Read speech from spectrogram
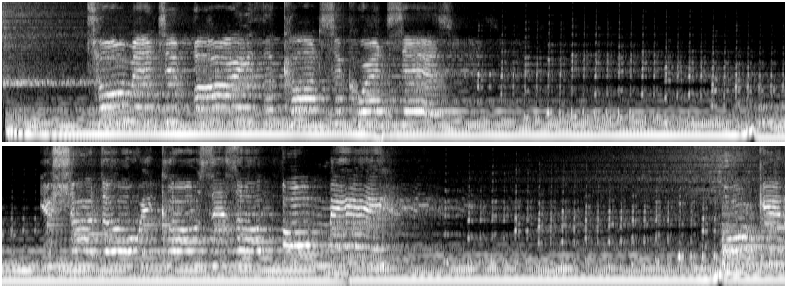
tormented by the consequences. Your shadow, it closes up on me. Walking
